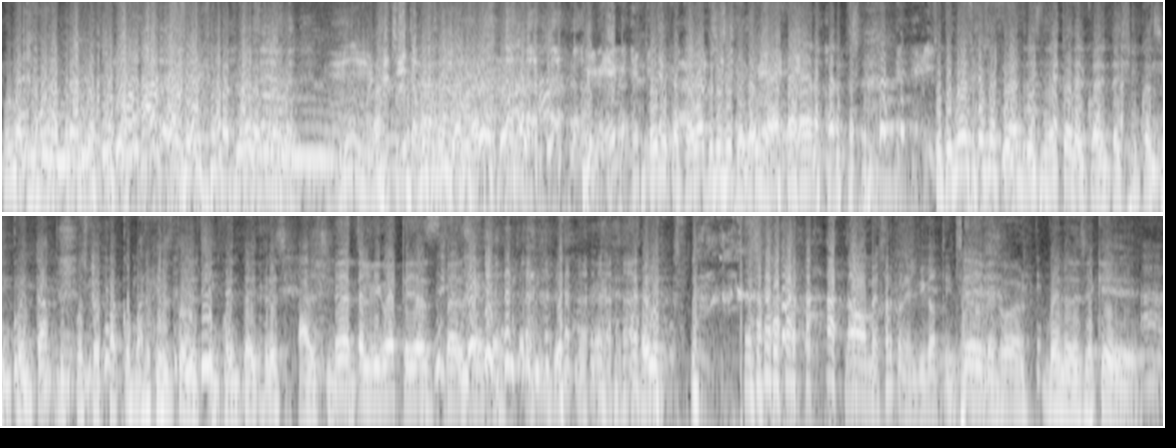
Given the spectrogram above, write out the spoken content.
Un matrimonio previo. Dije, matrimonio previo. Muchachito. Ese cacahuate no se que tenga. Su primer esposo fue Andrés Nieto del 45 al 50, después fue Paco Margesto del 53 al Mírate 50. el bigote, ya está haciendo. No, mejor con el bigote. Sí, mejor. bueno, decía que Ah.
